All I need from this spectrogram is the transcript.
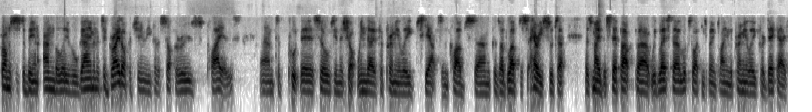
promises to be an unbelievable game. And it's a great opportunity for the Socceroos players. Um, to put themselves in the shop window for Premier League scouts and clubs, because I'd love to. Harry Souttar has made the step up uh, with Leicester. Looks like he's been playing the Premier League for a decade.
